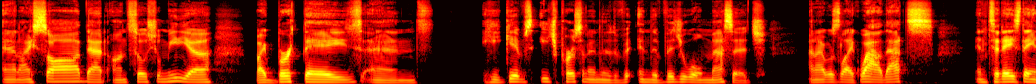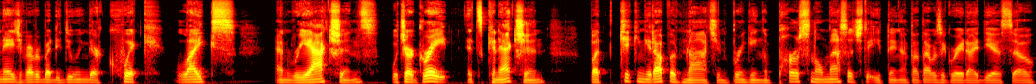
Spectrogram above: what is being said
and I saw that on social media by birthdays, and he gives each person an individual message, and I was like, wow, that's in today's day and age of everybody doing their quick likes and reactions, which are great. It's connection, but kicking it up a notch and bringing a personal message to eating, I thought that was a great idea. So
